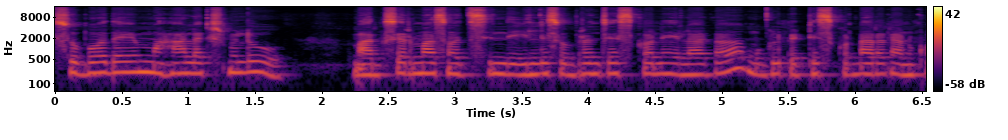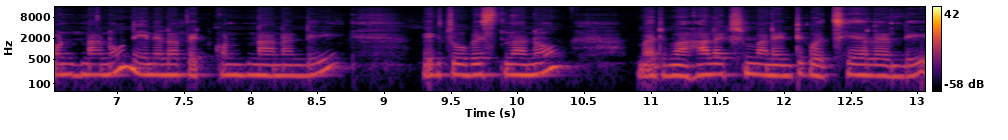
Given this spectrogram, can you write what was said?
శుభోదయం మహాలక్ష్ములు. మార్గశర్మాసం వచ్చింది. ఇల్లు శుభ్రం చేసుకొని ఇలాగా ముగ్గులు పెట్టేసుకున్నారని అనుకుంటున్నాను. నేను ఇలా పెట్టుకుంటున్నానండి. మీకు చూపిస్తున్నాను. మరి మహాలక్ష్మి మన ఇంటికి వచ్చేయాలండి.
